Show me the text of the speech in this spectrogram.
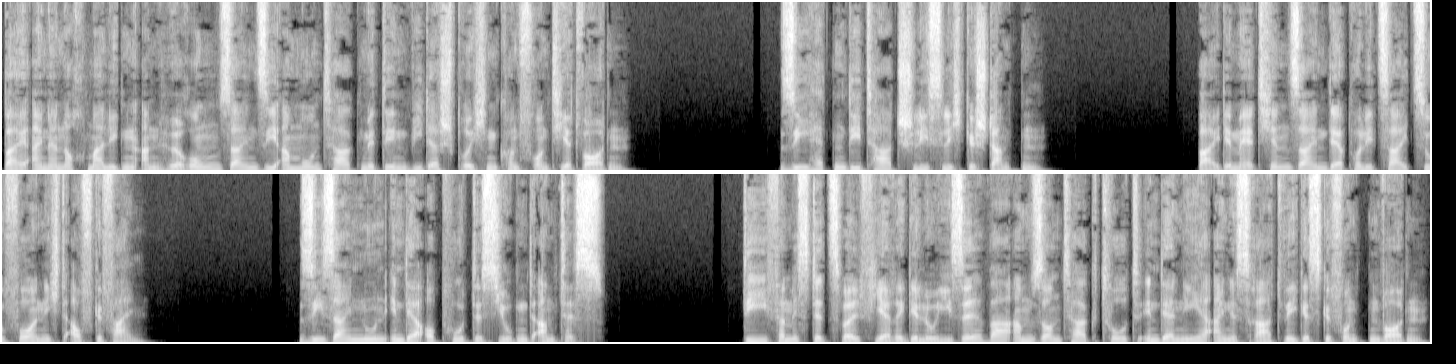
Bei einer nochmaligen Anhörung seien sie am Montag mit den Widersprüchen konfrontiert worden. Sie hätten die Tat schließlich gestanden. Beide Mädchen seien der Polizei zuvor nicht aufgefallen. Sie sei nun in der Obhut des Jugendamtes. Die vermisste zwölfjährige Luise war am Sonntag tot in der Nähe eines Radweges gefunden worden.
